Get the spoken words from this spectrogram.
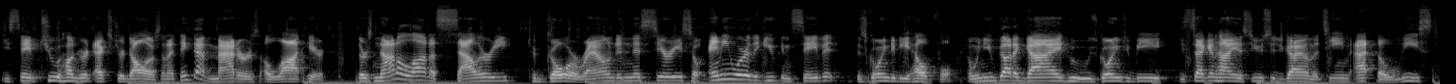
He saved 200 extra dollars. And I think that matters a lot here. There's not a lot of salary to go around in this series. So anywhere that you can save it is going to be helpful. And when you've got a guy who's going to be the second highest usage guy on the team at the least,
